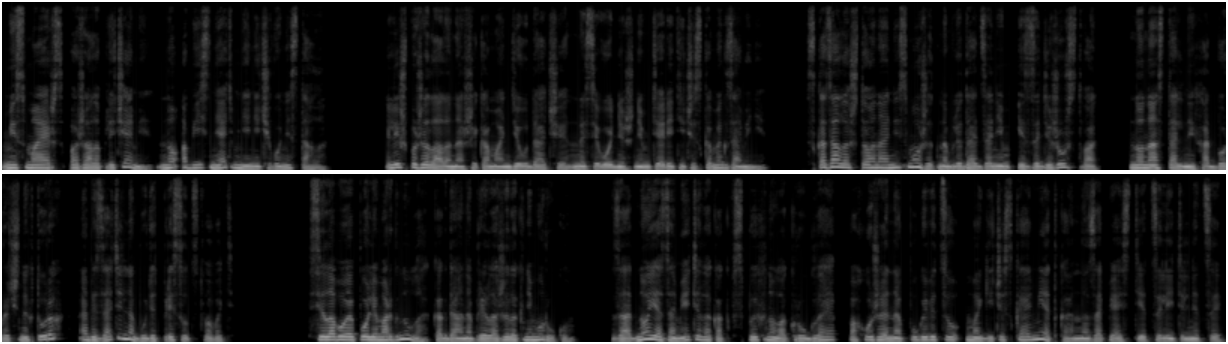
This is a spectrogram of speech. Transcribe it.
Мисс Майерс пожала плечами, но объяснять мне ничего не стала. Лишь пожелала нашей команде удачи на сегодняшнем теоретическом экзамене. Сказала, что она не сможет наблюдать за ним из-за дежурства, но на остальных отборочных турах обязательно будет присутствовать. Силовое поле моргнуло, когда она приложила к нему руку. Заодно я заметила, как вспыхнула круглая, похожая на пуговицу, магическая метка на запястье целительницы,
